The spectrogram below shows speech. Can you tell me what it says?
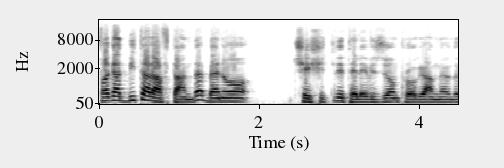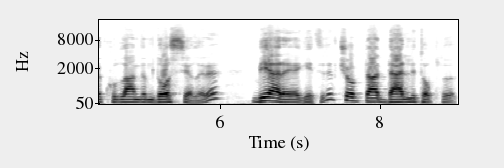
fakat bir taraftan da ben o çeşitli televizyon programlarında kullandığım dosyaları bir araya getirip çok daha derli toplu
